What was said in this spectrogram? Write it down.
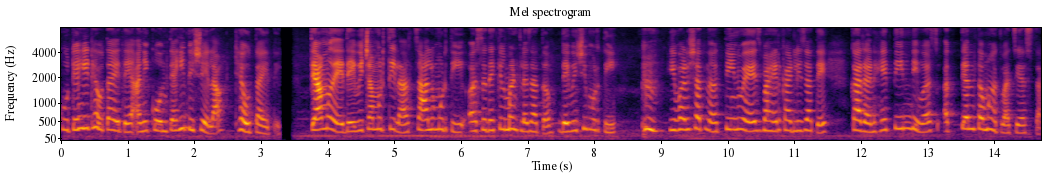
कुठेही ठेवता येते आणि कोणत्याही दिशेला ठेवता येते. त्यामुळे देवीच्या मूर्तीला चालू मूर्ती असं देखील म्हटलं जातं. देवीची मूर्ती ही वर्षातनं तीन वेळेस बाहेर काढली जाते कारण हे तीन दिवस अत्यंत महत्त्वाचे असतात.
